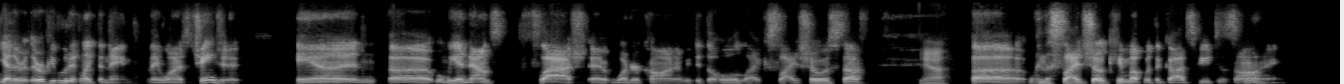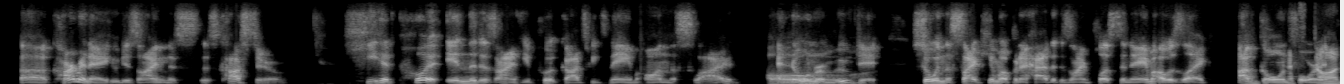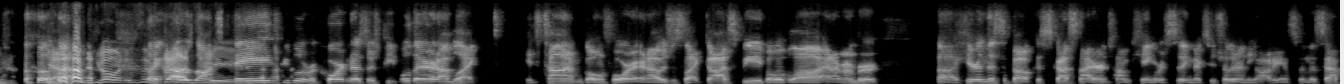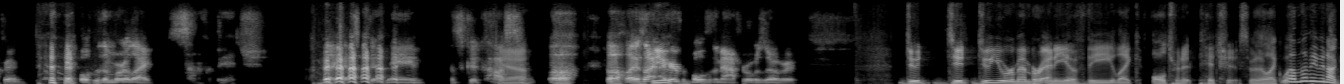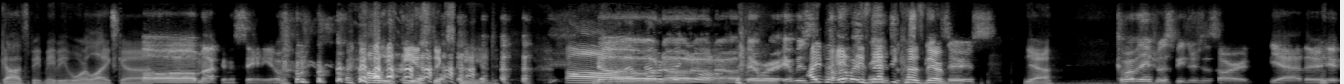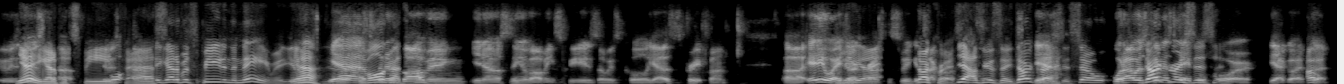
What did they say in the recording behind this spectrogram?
yeah, there, there were people who didn't like the name. They wanted to change it. And uh, when we announced Flash at WonderCon and we did the whole like slideshow of stuff, Yeah. uh, when the slideshow came up with the Godspeed design, uh, Carmine, who designed this this costume, he had put in the design, he put Godspeed's name on the slide and no one removed it. So when the site came up and it had the design plus the name, I was like, I'm going That's for done. it. Yeah. I'm going. This is like I was on stage, people are recording us, there's people there, and I'm like, it's time, I'm going for it. And I was just like, Godspeed, blah blah blah. And I remember uh, hearing this about because Scott Snyder and Tom King were sitting next to each other in the audience when this happened, and both of them were like, "Son of a bitch." Like that's a good name. That's a good costume. Ugh. Ugh. Like, I Do you- heard from both of them after it was over. Do did do you remember any of the like alternate pitches where they're like, well, maybe not Godspeed, maybe more like uh, oh, I'm not gonna say any of them. polytheistic speed. Oh, no, that, that no, been no, no. There were. It was. I- is that names for the because they're- Yeah, Coming up with names for the speedsters is hard. Yeah, there. It- It, was, yeah, it you got to put speed Well, fast. You got to put speed in the name. You Yeah. know, Yeah, they've all something got something. involving you know something involving speed is always cool. Yeah, this is pretty fun. Uh, anyway, Dark The, uh, Crisis. We can Dark Crisis. Yeah, I was gonna say Dark Yeah. Crisis. So, What I was Dark gonna Crisis- say before. Yeah, go ahead. Oh, Go ahead.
